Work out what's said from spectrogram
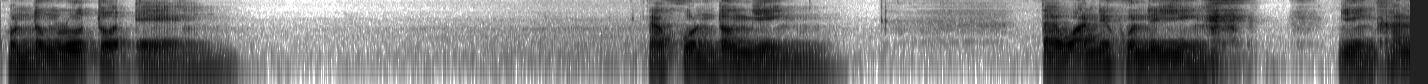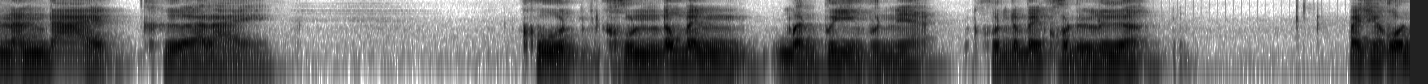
คุณต้องรู้ตัวเอง แล้วคุณต้องยิง แต่วันที่คุณจะยิงยิงขั้นนั้นได้คืออะไรคุณคุณต้องเป็นเหมือนผู้หญิงคนเนี้ย คุณต้องเป็นคนเลือก ไม่ใช่คน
